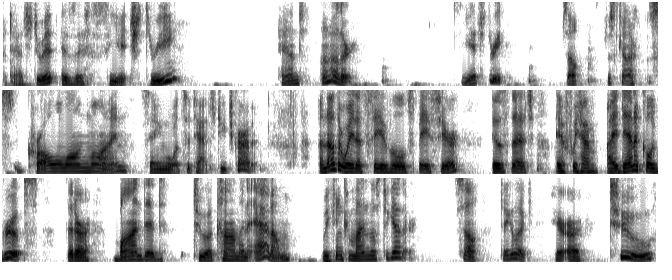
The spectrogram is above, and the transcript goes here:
Attached to it is a CH3 and another CH3. So just kind of crawl along the line saying what's attached to each carbon. Another way to save a little space here is that if we have identical groups that are bonded to a common atom, we can combine those together. So take a look. Here are two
